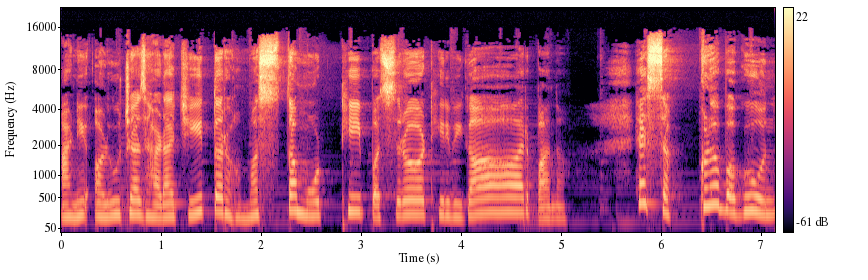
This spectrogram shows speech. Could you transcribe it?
आणि अळूच्या झाडाची तर मस्त मोठी पसरट हिरवीगार पानं. हे सगळं बघून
